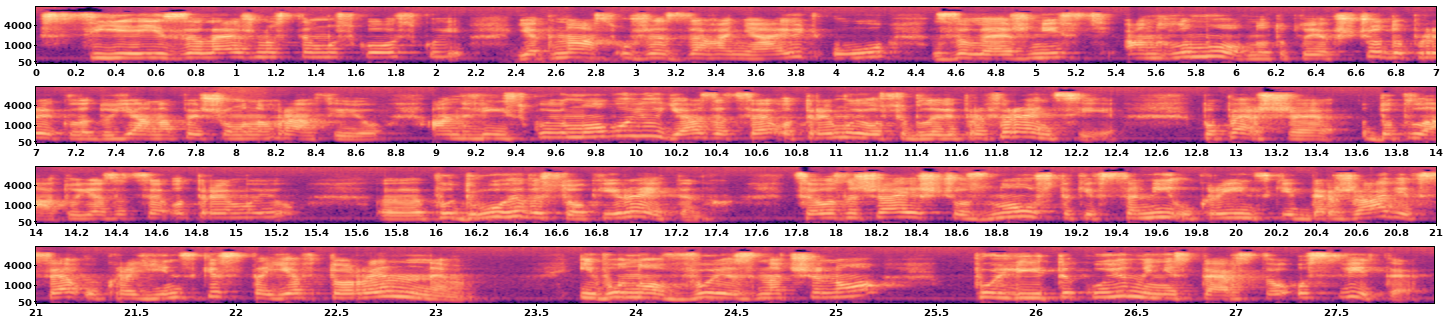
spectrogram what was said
з цієї залежності московської, як нас уже заганяють у залежність англомовну. Тобто, якщо, до прикладу, я напишу монографію англійською мовою, я за це отримую особливі преференції. По-перше, доплату я за це отримую. Е, По-друге, високий рейтинг. Це означає, що знову ж таки в самій українській державі все українське стає вторинним, і воно визначено політикою Міністерства освіти.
